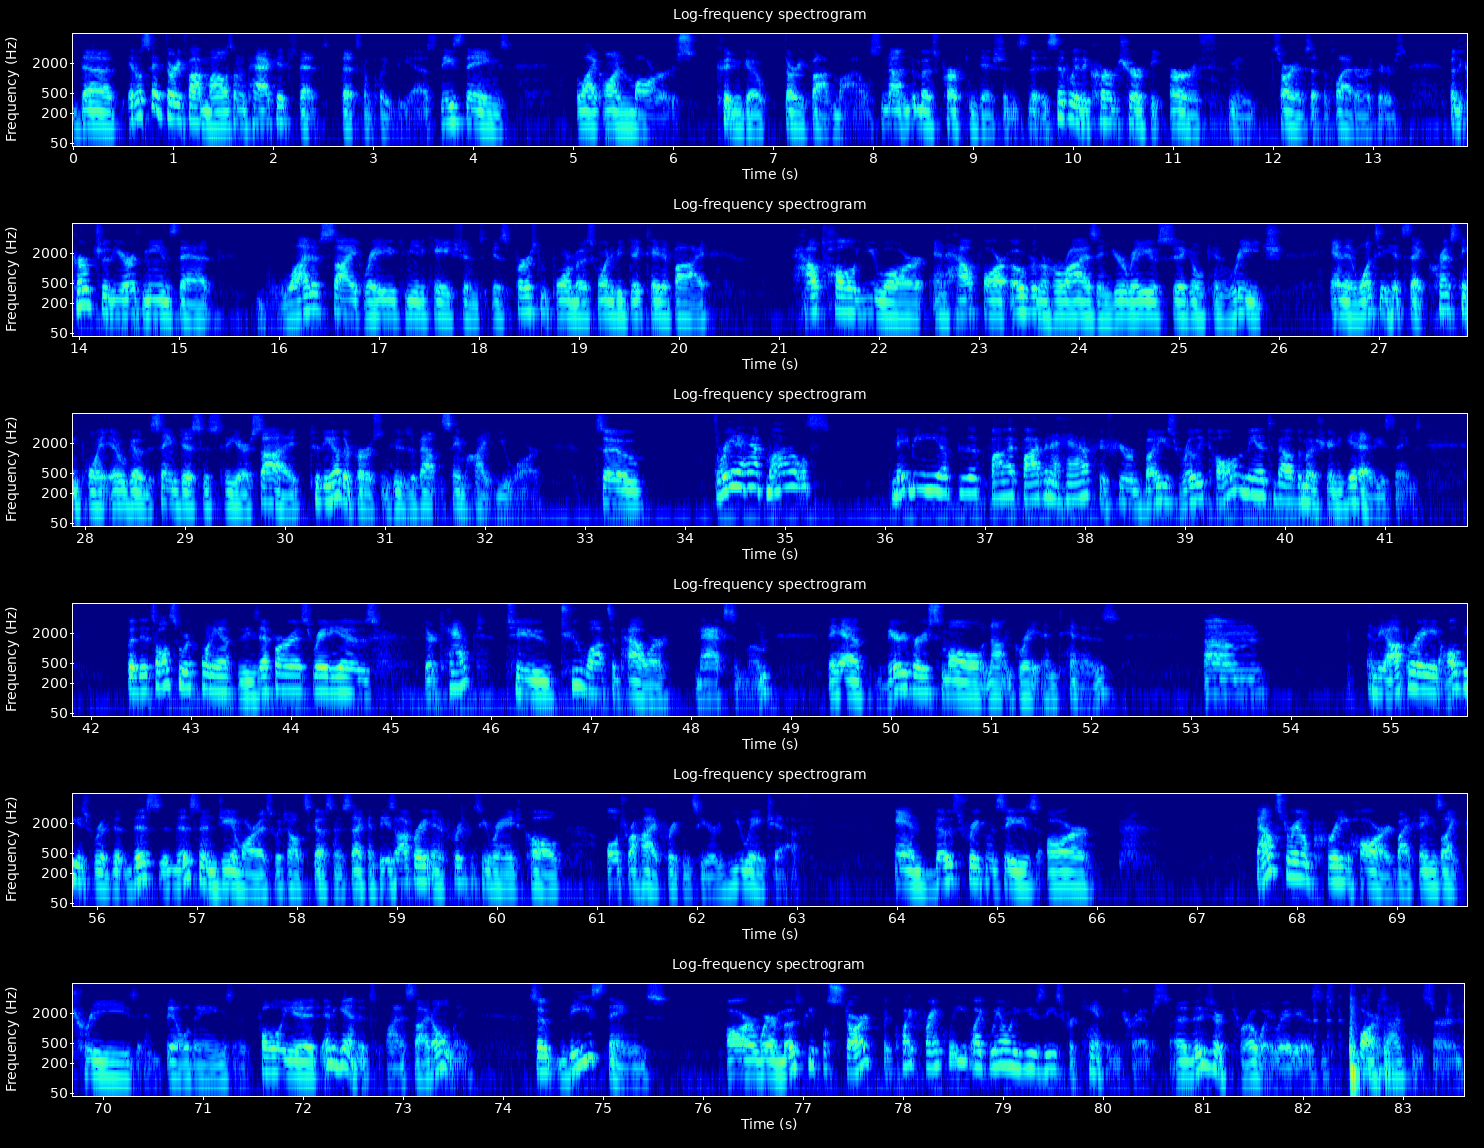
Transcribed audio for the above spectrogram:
the it'll say 35 miles on the package. That's that's complete BS. These things, like on Mars, couldn't go 35 miles. Not in the most perfect conditions. The, simply the curvature of the Earth. I mean, sorry to upset the flat earthers, but the curvature of the Earth means that line of sight radio communications is first and foremost going to be dictated by how tall you are and how far over the horizon your radio signal can reach. And then once it hits that cresting point, it'll go the same distance to the other side to the other person who's about the same height you are. So, three and a half miles, maybe up to five, five and a half if your buddy's really tall. I mean, it's about the most you're going to get out of these things. But it's also worth pointing out that these FRS radios, they're capped to two watts of power maximum. They have very, very small, not great antennas. Um, and they operate all these this this and GMRS, which I'll discuss in a second. These operate in a frequency range called ultra high frequency or UHF, and those frequencies are bounced around pretty hard by things like trees and buildings and foliage. And again, it's line of sight only. So these things are where most people start, but quite frankly, like we only use these for camping trips. Uh, these are throwaway radios as far as I'm concerned.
